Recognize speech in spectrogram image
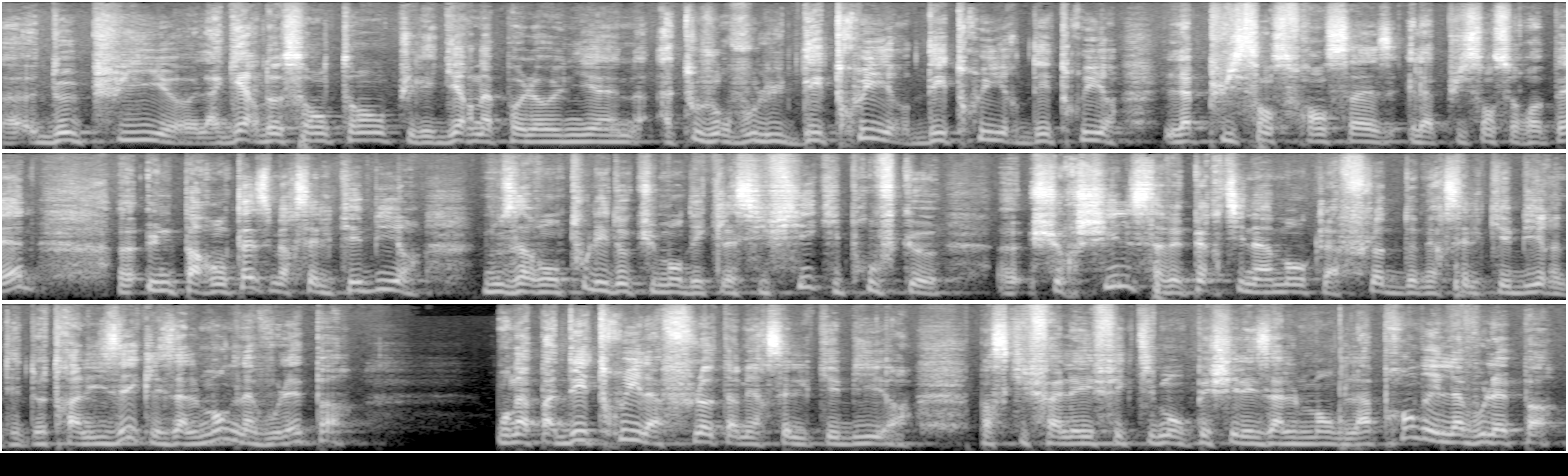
euh, depuis euh, la guerre de Cent Ans, puis les guerres napoléoniennes, a toujours voulu détruire, détruire, détruire la puissance française et la puissance Euh, une parenthèse, Marcel Kébir, nous avons tous les documents déclassifiés qui prouvent que euh, Churchill savait pertinemment que la flotte de Marcel Kébir était neutralisée et que les Allemands ne la voulaient pas. On n'a pas détruit la flotte à Marcel Kébir parce qu'il fallait effectivement empêcher les Allemands de la prendre, ils ne la voulaient pas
